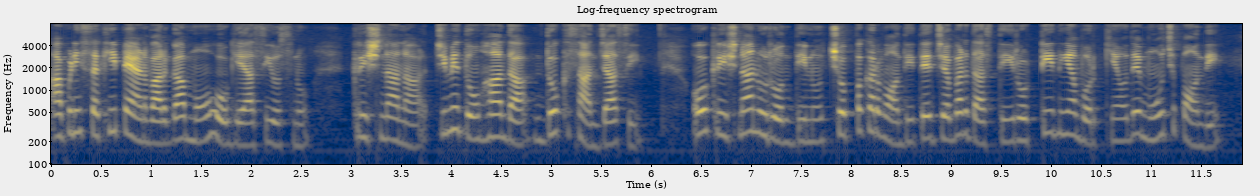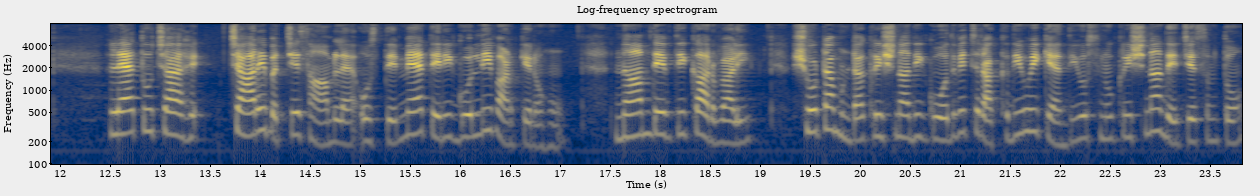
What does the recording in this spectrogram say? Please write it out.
ਆਪਣੀ ਸਖੀ ਭੈਣ ਵਰਗਾ ਮੋਹ ਹੋ ਗਿਆ ਸੀ ਉਸ ਨੂੰ ਕ੍ਰਿਸ਼ਨਾ ਨਾਲ ਜਿਵੇਂ ਦੋਹਾਂ ਦਾ ਦੁੱਖ ਸਾਂਝਾ ਸੀ। ਉਹ ਕ੍ਰਿਸ਼ਨਾ ਨੂੰ ਰੋਂਦੀ ਨੂੰ ਚੁੱਪ ਕਰਵਾਉਂਦੀ ਤੇ ਜ਼ਬਰਦਸਤੀ ਰੋਟੀ ਦੀਆਂ ਬੁਰਕੀਆਂ ਉਹਦੇ ਮੂੰਹ 'ਚ ਪਾਉਂਦੀ। ਲੈ ਤੂੰ ਚਾਹੇ, ਚਾਰੇ ਬੱਚੇ ਸਾਂਭ ਲੈ ਉਸ ਤੇ ਮੈਂ ਤੇਰੀ ਗੋਲੀ ਬਣ ਕੇ ਰਹੂੰ। ਨਾਮਦੇਵ ਦੀ ਘਰ ਵਾਲੀ, ਛੋਟਾ ਮੁੰਡਾ ਕ੍ਰਿਸ਼ਨਾ ਦੀ ਗੋਦ ਵਿੱਚ ਰੱਖਦੀ ਹੋਈ ਕਹਿੰਦੀ ਉਸ ਨੂੰ ਕ੍ਰਿਸ਼ਨਾ ਦੇ ਜਿਸਮ ਤੋਂ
